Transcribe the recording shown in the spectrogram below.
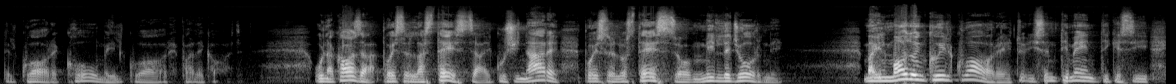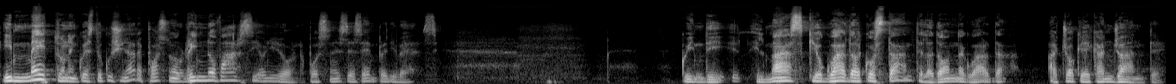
del cuore, come il cuore fa le cose. Una cosa può essere la stessa, il cucinare può essere lo stesso mille giorni, ma il modo in cui il cuore, i sentimenti che si immettono in questo cucinare possono rinnovarsi ogni giorno, possono essere sempre diversi. Quindi il maschio guarda al costante, la donna guarda a ciò che è cangiante,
